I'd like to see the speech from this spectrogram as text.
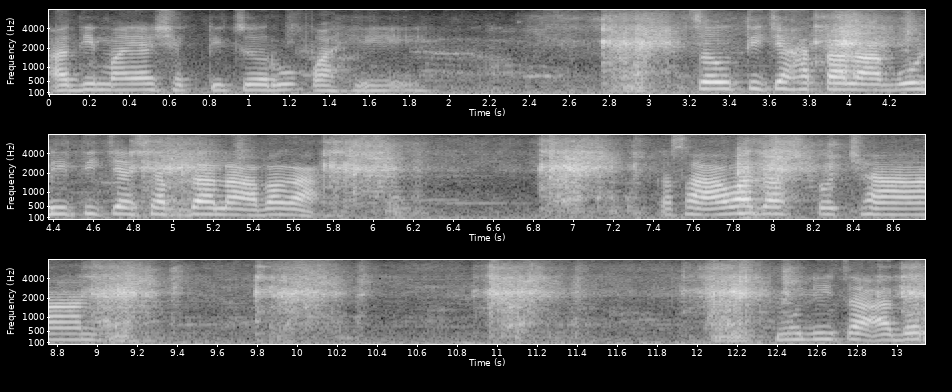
आदिमाया शक्तीचं रूप आहे. चौथीच्या हाताला गोडी तिच्या शब्दाला बघा. कसा आवाज असतो छान. मुलीचा आदर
